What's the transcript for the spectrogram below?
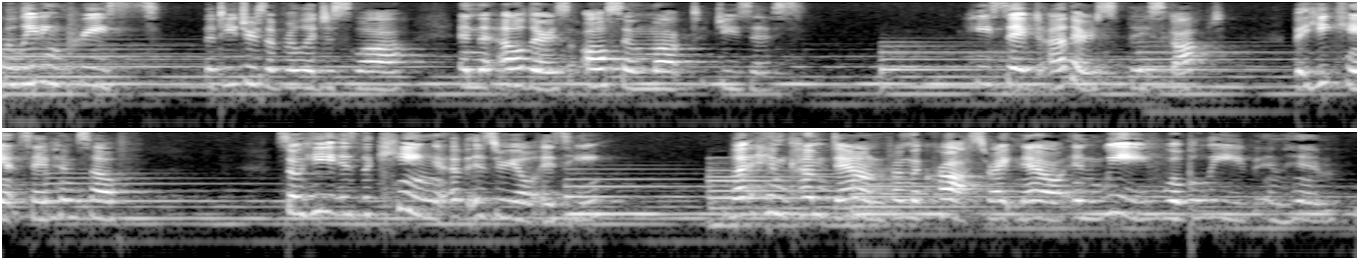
The leading priests, the teachers of religious law, and the elders also mocked Jesus. He saved others, they scoffed, but he can't save himself. So he is the king of Israel, is he? Let him come down from the cross right now, and we will believe in him.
